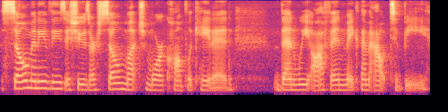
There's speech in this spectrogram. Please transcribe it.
so many of these issues are so much more complicated than we often make them out to be.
